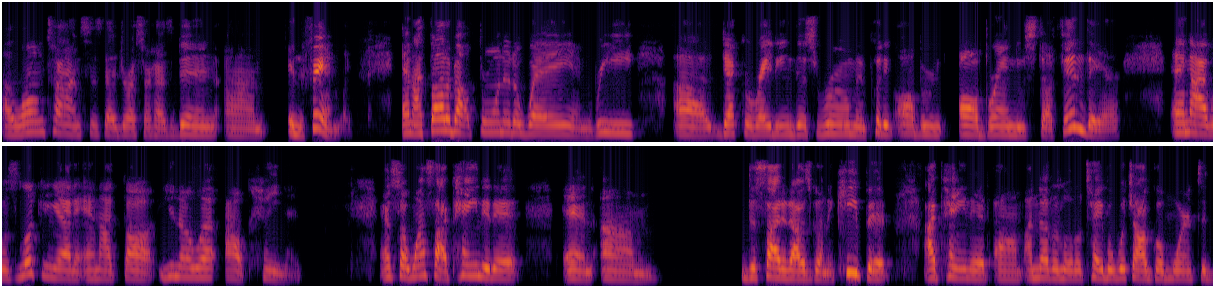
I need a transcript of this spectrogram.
a long time since that dresser has been um, in the family. And I thought about throwing it away and re uh, this room and putting all, all brand new stuff in there. And I was looking at it and I thought, you know what? I'll paint it. And so once I painted it and um, decided I was going to keep it, I painted um, another little table, which I'll go more into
